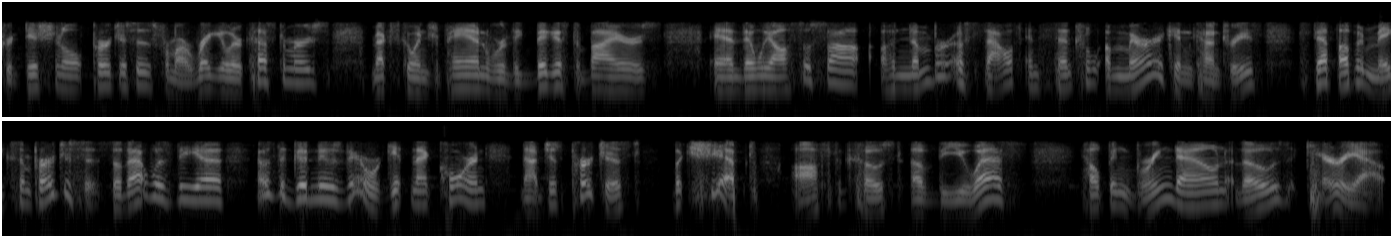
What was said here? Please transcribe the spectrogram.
traditional purchases from our regular customers. Mexico and Japan were the biggest buyers. And then we also saw a number of South and Central American countries step up and make some purchases. So that was the uh, that was the good news there. We're getting that corn not just purchased but shipped off the coast of the U.S., helping bring down those carryouts.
